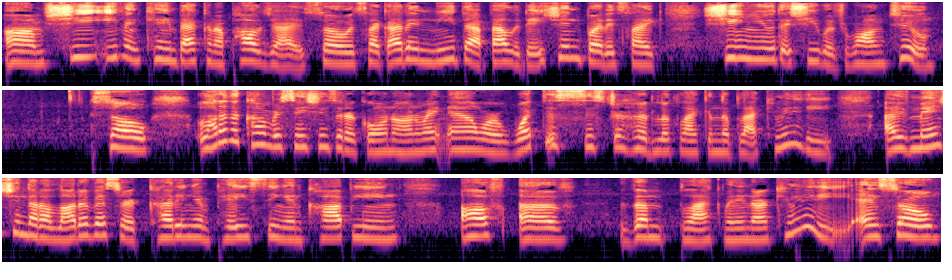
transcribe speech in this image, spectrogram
um, she even came back and apologized. So it's like I didn't need that validation, but it's like she knew that she was wrong too. So, a lot of the conversations that are going on right now are what does sisterhood look like in the black community? I've mentioned that a lot of us are cutting and pasting and copying off of the black men in our community. And so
